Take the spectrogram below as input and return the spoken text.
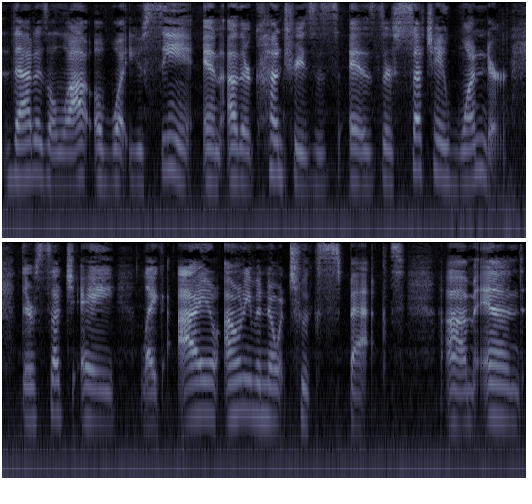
that is a lot of what you see in other countries is is there's such a wonder. There's such a like I I don't even know what to expect. Um, and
